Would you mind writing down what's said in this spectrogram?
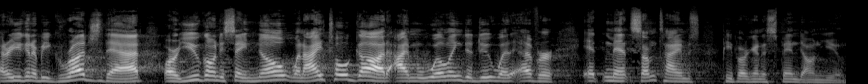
And are you going to begrudge that? Or are you going to say, no, when I told God I'm willing to do whatever, it meant sometimes people are going to spend on you.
